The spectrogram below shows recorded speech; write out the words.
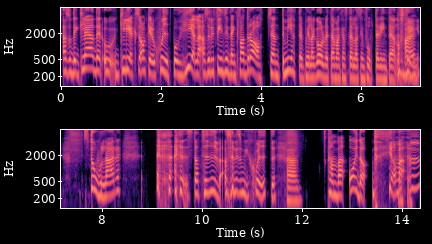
Alltså det är kläder och leksaker och skit på hela... Alltså det finns inte en kvadratcentimeter på hela golvet där man kan ställa sin fot där det inte är någonting. Nej. Stolar, stativ, alltså det är så mycket skit. Ja. Han bara oj då. Jag bara mm,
